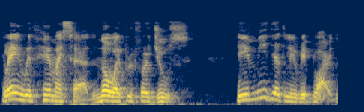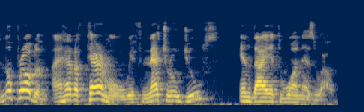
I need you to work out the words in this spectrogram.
Playing with him, I said, No, I prefer juice. He immediately replied, No problem, I have a thermal with natural juice and diet one as well.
